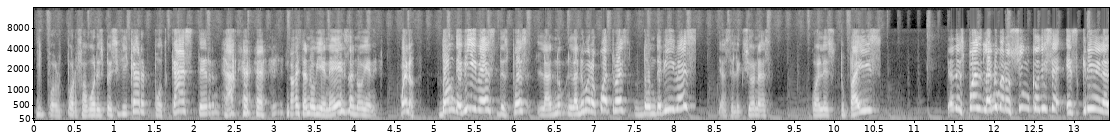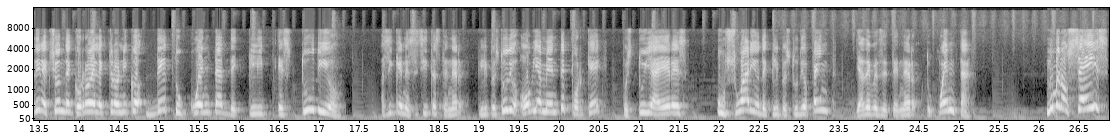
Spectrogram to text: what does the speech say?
Y por, por favor especificar, podcaster. no, esta no viene, esa no viene. Bueno, ¿dónde vives? Después, la, número cuatro es ¿dónde vives? Ya seleccionas cuál es tu país. Ya después, la número 5 dice, escribe la dirección de correo electrónico de tu cuenta de Clip Studio. Así que necesitas tener Clip Studio, obviamente porque pues tú ya eres usuario de Clip Studio Paint, ya debes de tener tu cuenta. Número 6,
